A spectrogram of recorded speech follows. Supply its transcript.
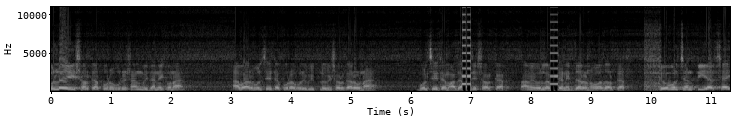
বললে এই সরকার পুরোপুরি সাংবিধানিকও না, আবার বলছে এটা পুরোপুরি বিপ্লবী সরকারও না, বলছে এটা মাঝামাঝি সরকার। আমি বললাম, এটা নির্ধারণ হওয়া দরকার। কেউ বলছেন পিআর চাই।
